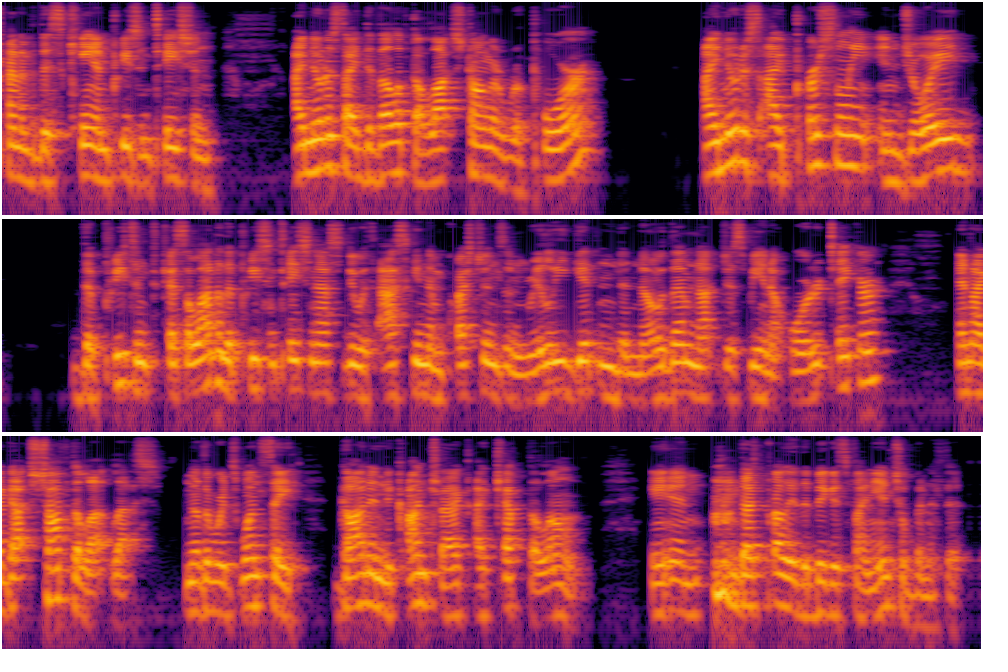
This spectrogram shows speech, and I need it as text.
kind of this canned presentation. I noticed I developed a lot stronger rapport. I noticed I personally enjoyed the present because a lot of the presentation has to do with asking them questions and really getting to know them, not just being an order taker. And I got shopped a lot less. In other words, once they got into contract, I kept the loan. And that's probably the biggest financial benefit.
